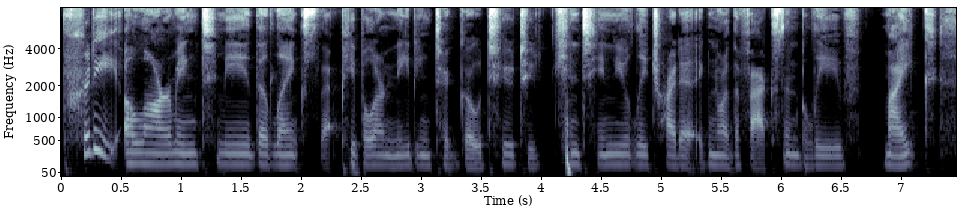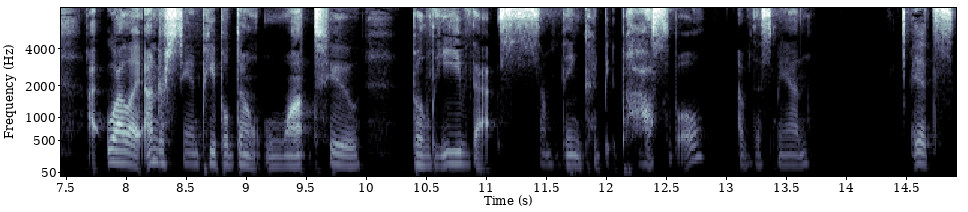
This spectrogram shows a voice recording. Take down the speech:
pretty alarming to me the lengths that people are needing to go to to continually try to ignore the facts and believe Mike. While I understand people don't want to believe that something could be possible of this man, it's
